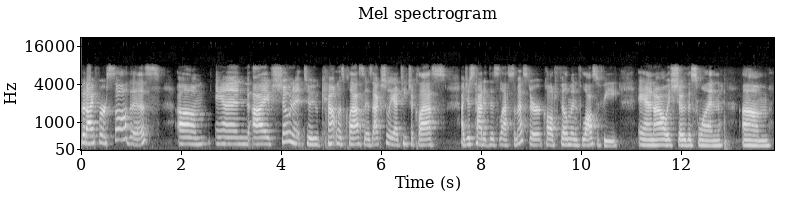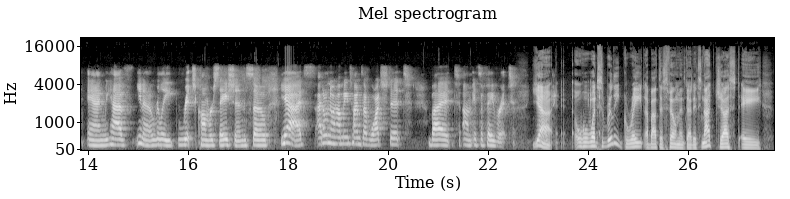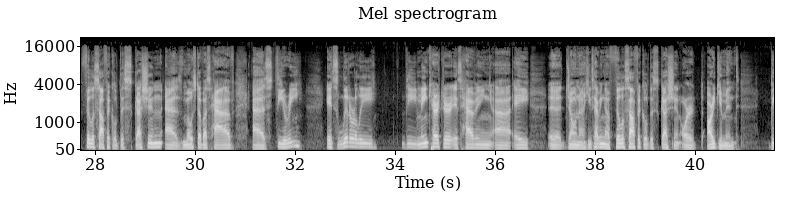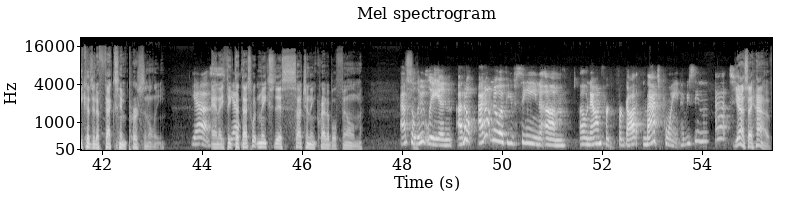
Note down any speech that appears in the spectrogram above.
that I first saw this. Um, and I've shown it to countless classes. Actually, I teach a class, I just had it this last semester called Film and Philosophy. And I always show this one. Um, and we have, you know, really rich conversations. So, yeah, it's, I don't know how many times I've watched it, but um, it's a favorite. Yeah. What's really great about this film is that it's not just a philosophical discussion, as most of us have as theory. It's literally the main character is having uh, a uh, Jonah. He's having a philosophical discussion or argument because it affects him personally. Yes. And I think that that's what makes this such an incredible film. Absolutely. And I don't I don't know if you've seen um oh now I'm for, forgot Match Point. Have you seen that? Yes, I have.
